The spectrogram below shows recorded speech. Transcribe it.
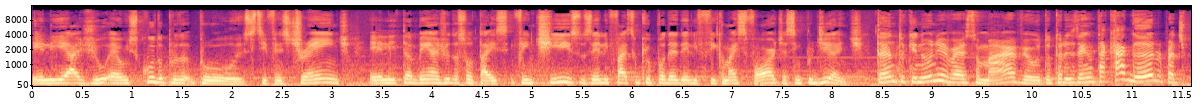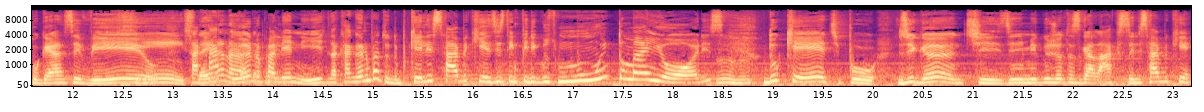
Ele ajuda é um escudo pro, pro Stephen Strange. Ele também ajuda a soltar feitiços, ele faz com que o poder dele fique mais forte, assim por diante. Tanto que no universo Marvel, o Doutor Estranho tá cagando pra, tipo, guerra civil. Sim, tá não é nada cagando pra alienígena, tá cagando pra tudo. Porque ele sabe que existem perigos muito maiores Uhum. do que, tipo, gigantes, inimigos de outras galáxias. Ele sabe que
